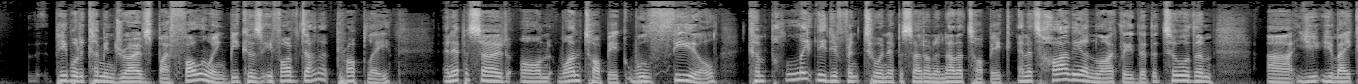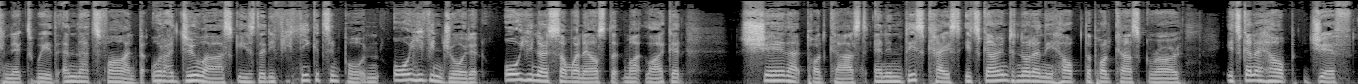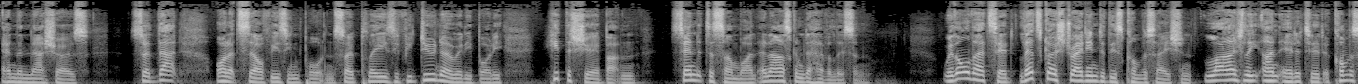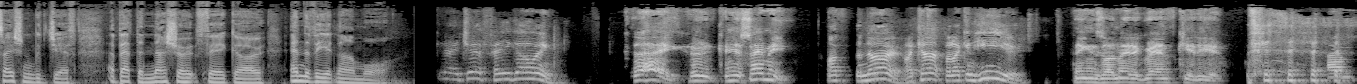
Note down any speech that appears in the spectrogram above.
people to come in droves by following because if I've done it properly, an episode on one topic will feel completely different to an episode on another topic. And it's highly unlikely that the two of them uh, you, you may connect with, and that's fine. But what I do ask is that if you think it's important, or you've enjoyed it, or you know someone else that might like it, share that podcast. And in this case, it's going to not only help the podcast grow, it's going to help Jeff and the Nashos. So that on itself is important. So please, if you do know anybody, hit the share button, send it to someone, and ask them to have a listen. With all that said, let's go straight into this conversation, largely unedited, a conversation with Jeff about the Nasho Fair Go and the Vietnam War. G'day, Jeff. How you going? Hey, who can you see me? I, no, I can't, but I can hear you. Things I need a grandkid here. um,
